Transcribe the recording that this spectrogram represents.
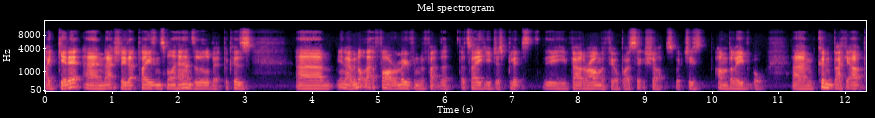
I get it, and actually that plays into my hands a little bit because um, you know we're not that far removed from the fact that Otaegui just blitzed the Valderrama field by six shots, which is unbelievable. Um, couldn't back it up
